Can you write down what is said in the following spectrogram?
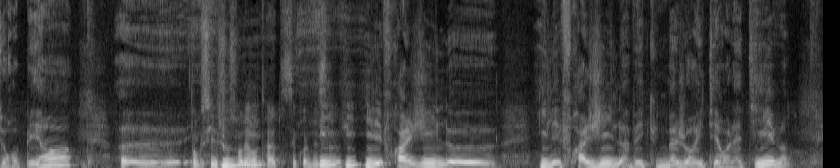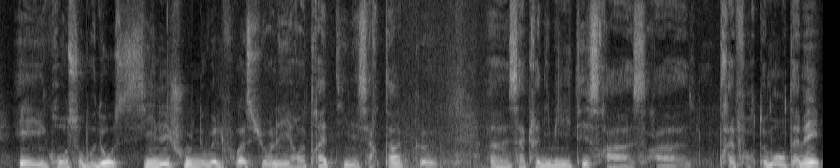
européens. Euh, Donc s'il joue sur les retraites, c'est quoi le message il, est fragile, euh, il est fragile avec une majorité relative. Et grosso modo, s'il échoue une nouvelle fois sur les retraites, il est certain que euh, sa crédibilité sera, sera, très fortement entamée,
